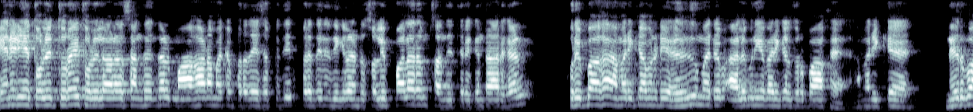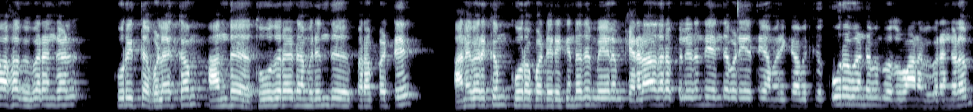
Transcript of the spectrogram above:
கனடிய தொழில்துறை தொழிலாளர் சங்கங்கள் மாகாண மற்றும் பிரதேச பிரதிநிதிகள் என்று சொல்லி பலரும் சந்தித்திருக்கின்றார்கள். குறிப்பாக அமெரிக்காவினுடைய எஃகு மற்றும் அலுமினிய வரிகள் தொடர்பாக அமெரிக்க நிர்வாக விவரங்கள் குறித்த விளக்கம் அந்த தூதரிடமிருந்து பெறப்பட்டு அனைவருக்கும் கூறப்பட்டிருக்கின்றது. மேலும் கனடா தரப்பிலிருந்து எந்த விடயத்தை அமெரிக்காவிற்கு கூற வேண்டும் என்பது விவரங்களும்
